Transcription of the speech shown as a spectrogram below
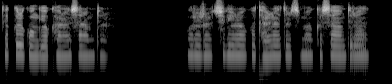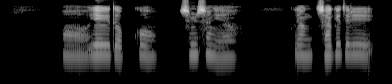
댓글 공격하는 사람들. 우리를 죽이려고 달려들지만 그 사람들은 어, 예의도 없고 심성이에요. 그냥 자기들이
